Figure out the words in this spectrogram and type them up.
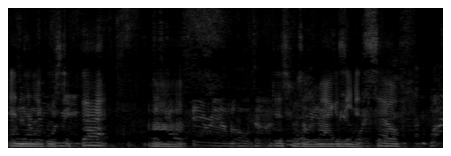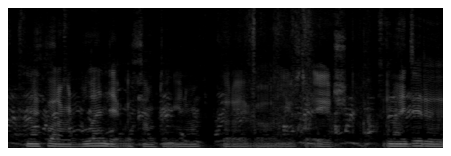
and then I glue stick that. Uh, this was on the magazine itself, and I thought I would blend it with something, you know, that I uh, used to age. And I did a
